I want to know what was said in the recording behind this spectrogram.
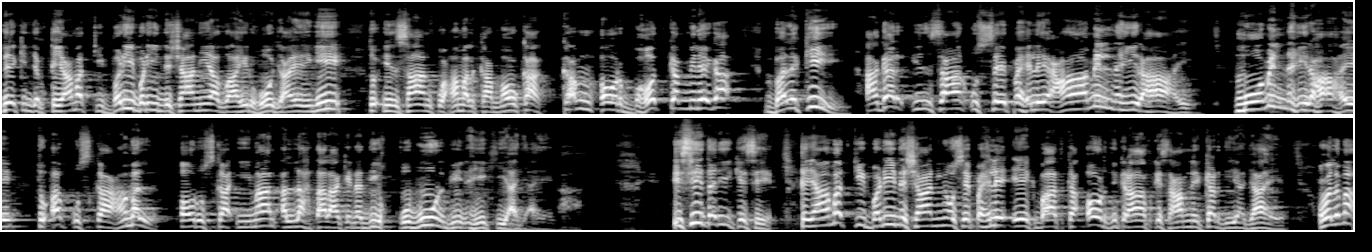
لیکن جب قیامت کی بڑی بڑی نشانیاں ظاہر ہو جائیں گی، تو انسان کو عمل کا موقع کم اور بہت کم ملے گا۔ بلکہ اگر انسان اس سے پہلے عامل نہیں رہا ہے، مومن نہیں رہا ہے، تو اب اس کا عمل اور اس کا ایمان اللہ تعالیٰ کے نزدیک قبول بھی نہیں کیا جائے۔ گا اسی طریقے سے قیامت کی بڑی نشانیوں سے پہلے ایک بات کا اور ذکر آپ کے سامنے کر دیا جائے۔ علماء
